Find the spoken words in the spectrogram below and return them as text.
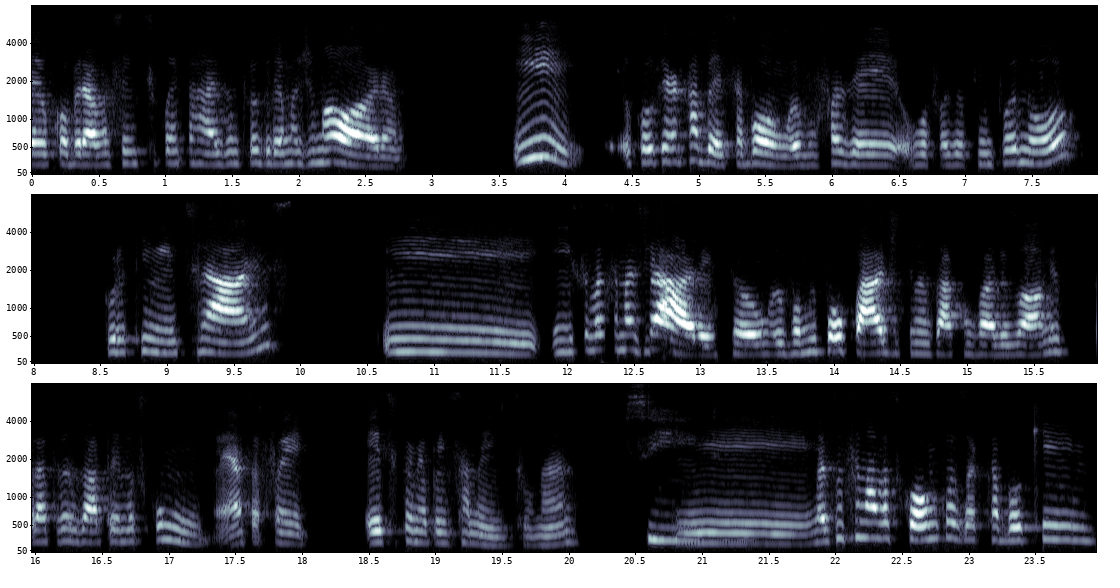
eu cobrava 150 reais um programa de uma hora. E eu coloquei na cabeça, bom, eu vou fazer, eu vou fazer o filme pornô por 500 reais e, e isso vai ser uma diária. Então, eu vou me poupar de transar com vários homens para transar apenas com um. Essa foi, esse foi meu pensamento, né? Sim. E, mas no final das contas, acabou que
